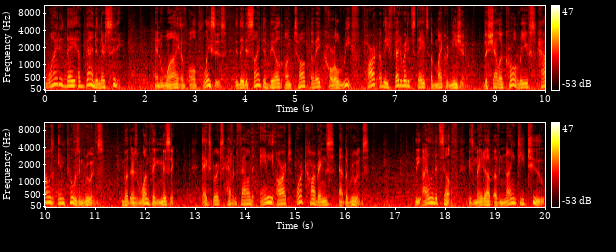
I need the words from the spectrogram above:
Why did they abandon their city? And why, of all places, did they decide to build on top of a coral reef, part of the Federated States of Micronesia? The shallow coral reefs house imposing ruins, but there's one thing missing experts haven't found any art or carvings at the ruins. The island itself is made up of 92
